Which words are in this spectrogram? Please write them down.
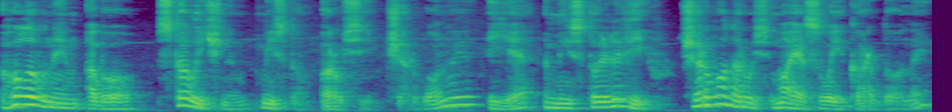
головним або столичним містом Русі Червоної є місто Львів. Червона Русь має свої кордони,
